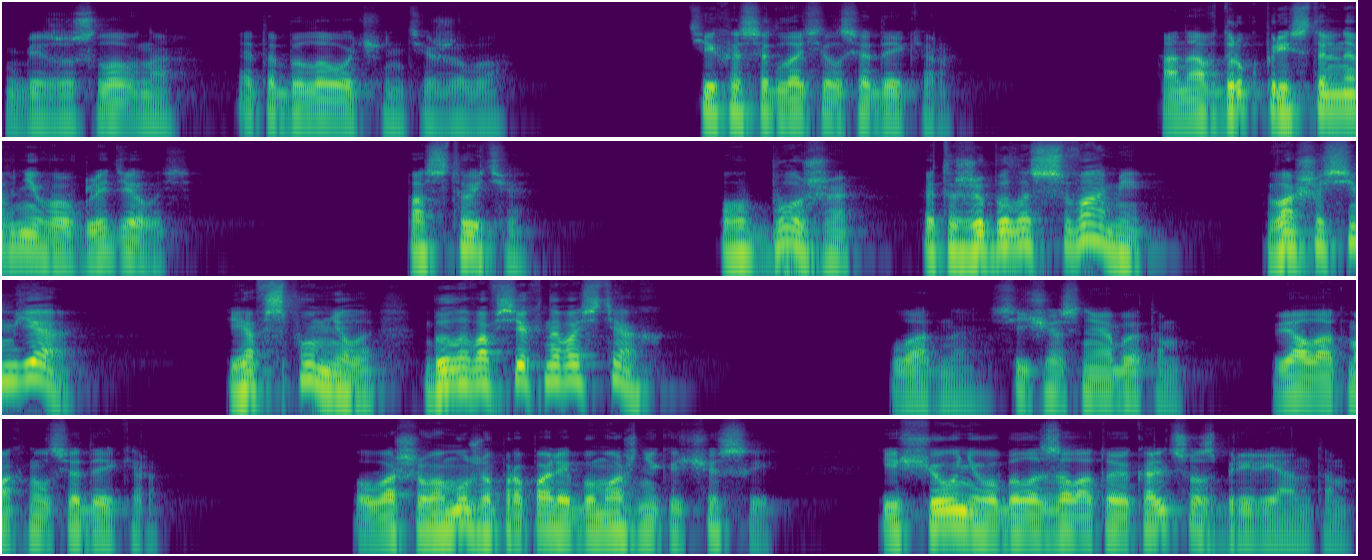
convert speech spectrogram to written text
Безусловно, это было очень тяжело. Тихо согласился Деккер. Она вдруг пристально в него вгляделась. Постойте. О боже, это же было с вами. Ваша семья. Я вспомнила, было во всех новостях. Ладно, сейчас не об этом. Вяло отмахнулся Деккер. У вашего мужа пропали бумажник и часы. Еще у него было золотое кольцо с бриллиантом.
